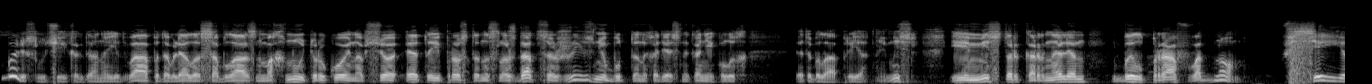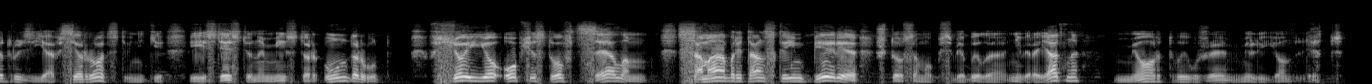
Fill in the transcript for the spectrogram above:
Были случаи, когда она едва подавляла соблазн махнуть рукой на все это и просто наслаждаться жизнью, будто находясь на каникулах. Это была приятная мысль, и мистер Корнелиан был прав в одном. Все ее друзья, все родственники и, естественно, мистер Ундервуд все ее общество в целом, сама британская империя, что само по себе было невероятно, мертвы уже миллион лет,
